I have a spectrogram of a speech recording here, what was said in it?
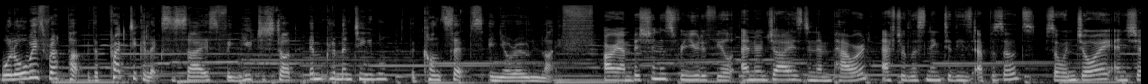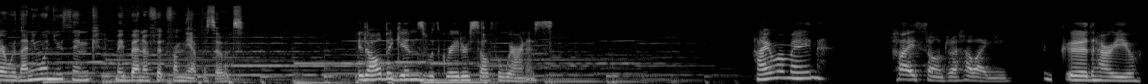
We'll always wrap up with a practical exercise for you to start implementing the concepts in your own life. Our ambition is for you to feel energized and empowered after listening to these episodes, so enjoy and share with anyone you think may benefit from the episodes. It all begins with greater self awareness. Hi, Romaine. Hi, Sandra. How are you? Good. How are you?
